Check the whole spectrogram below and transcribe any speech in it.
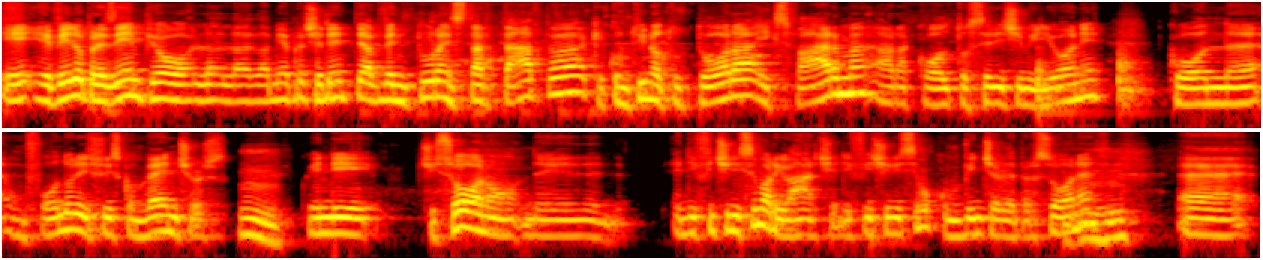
e, e, vedo per esempio la, la, la, mia precedente avventura in startup che continua tuttora, X-Farm ha raccolto 16 milioni con un fondo di Swiss Conventures. Mm. Quindi ci sono, de, de, è difficilissimo arrivarci, è difficilissimo convincere le persone. Mm-hmm. Eh,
